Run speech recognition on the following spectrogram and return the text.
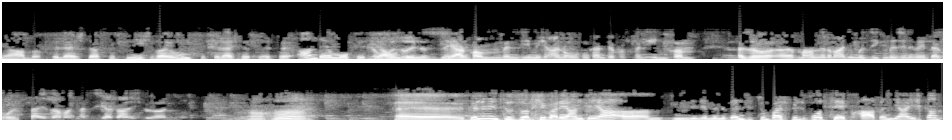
ja, aber vielleicht das ist nicht bei uns, vielleicht ist es ein anderer Office. Ja, wo und soll das herkommen? Wenn Sie mich anrufen, kann was von Ihnen kommen. Also äh, machen Sie doch mal die Musik ein bisschen im Hintergrund leiser. Man kann sie ja gar nicht hören. Aha. Äh, können Sie solche Variante, ja, ähm, wenn Sie zum Beispiel WhatsApp haben, ja, ich kann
